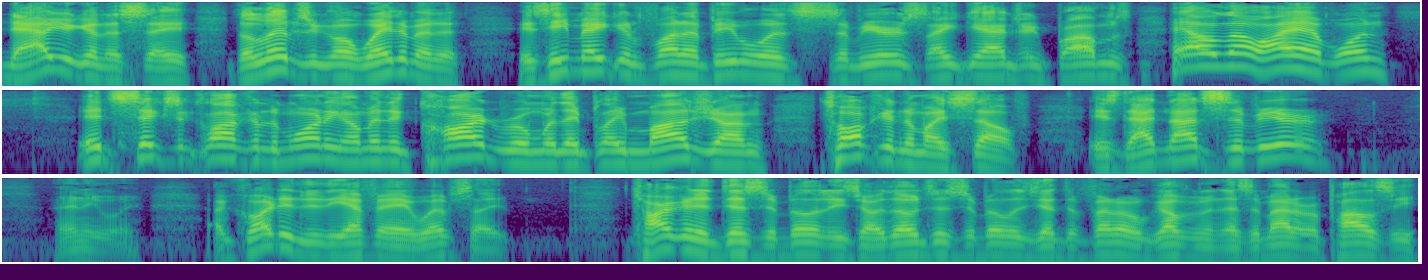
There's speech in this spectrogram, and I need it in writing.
Now you're going to say, the libs are going, wait a minute. Is he making fun of people with severe psychiatric problems? Hell no, I have one. It's six o'clock in the morning. I'm in the card room where they play mahjong, talking to myself. Is that not severe? Anyway, according to the FAA website, targeted disabilities are those disabilities that the federal government, as a matter of policy,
